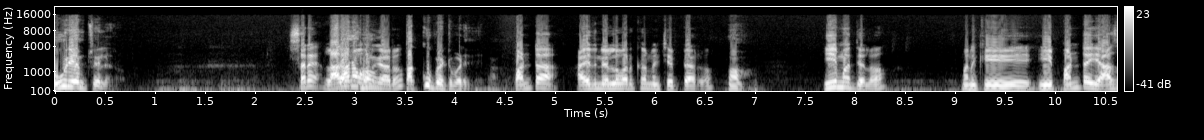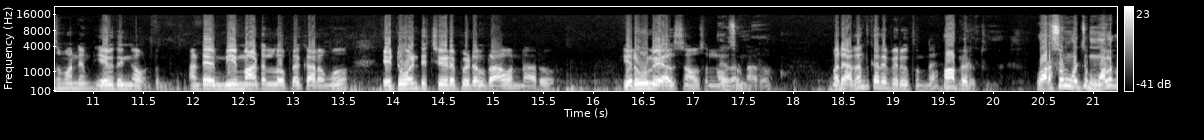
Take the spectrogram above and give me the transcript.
ఎవరు ఏం చేయలేరు. సరే లాలమోహన్. గారు తక్కువ పెట్టుబడిది. పంట ఐదు నెలల వరకు నేను చెప్పారు. ఈ మధ్యలో మనకి ఈ పంట యాజమాన్యం ఏ విధంగా ఉంటుంది? అంటే మీ మాటల్లో ప్రకారము ఎటువంటి చీడపీడలు రావన్నారు? ఎరువులు వేయాల్సిన అవసరం లేదన్నారు. మరి అదంత కదా పెరుగుతుందా? పెరుగుతుంది. వర్షం వచ్చి మొలక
